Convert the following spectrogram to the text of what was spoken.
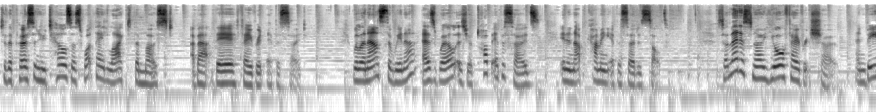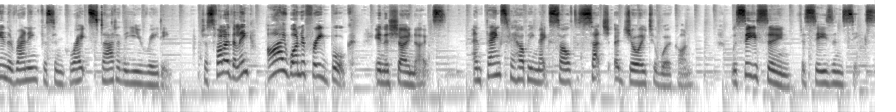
to the person who tells us what they liked the most about their favourite episode. We'll announce the winner as well as your top episodes in an upcoming episode of Salt. So let us know your favourite show and be in the running for some great start of the year reading. Just follow the link, I want a free book, in the show notes. And thanks for helping make Salt such a joy to work on. We'll see you soon for season six.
